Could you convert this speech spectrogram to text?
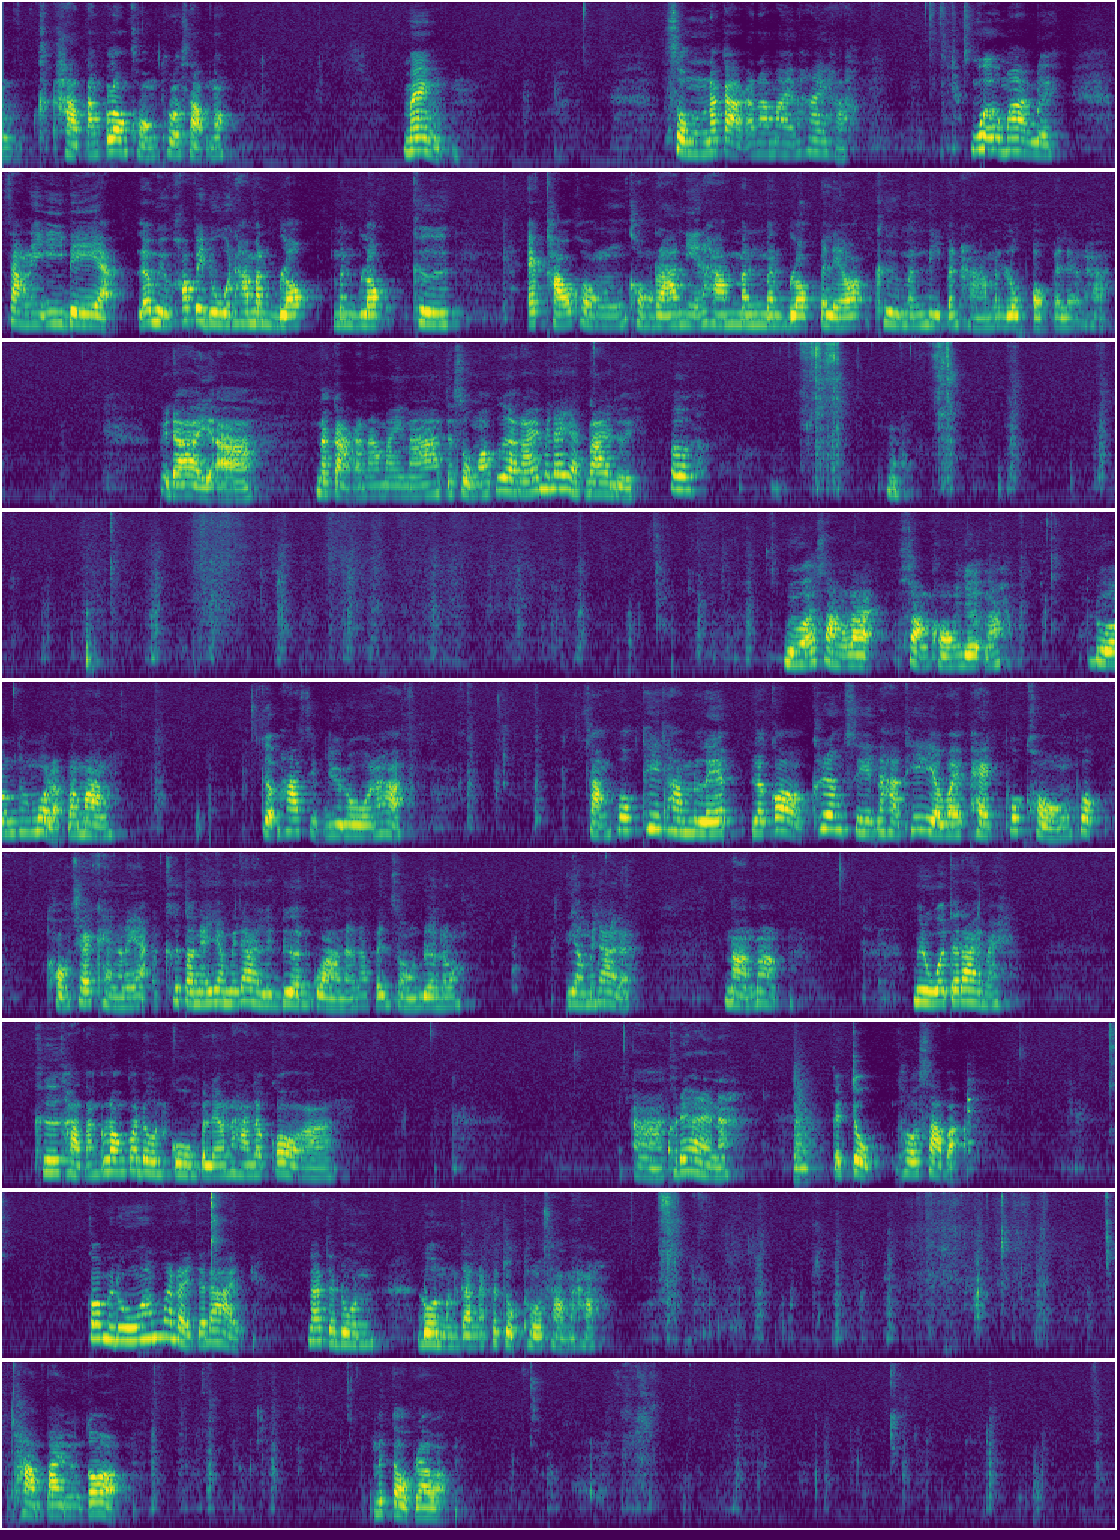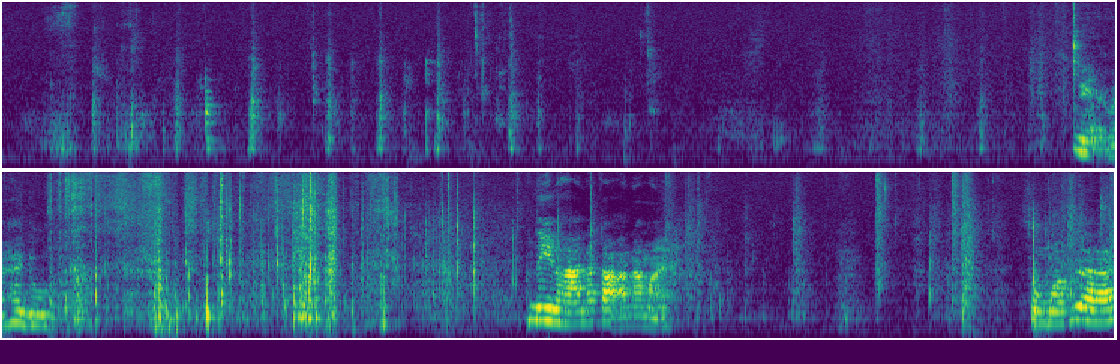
ขาตั้งกล้องของโทรศัพท์เนาะแม่ง ส่งหน้ากากอนามัยมาให้ค่ะ เวอร์มากเลย สั่งใน eBay อะแล้วมิวเข้าไปดูนะคะ มันบล็อกมันบล็อกคือ account ของของร้านนี้นะคะ มันมันบล็อกไปแล้วคือมันมีปัญหามันลบออกไปแล้วนะคะ ไปได้อ่าหน้ากากอนามัยมา จะส่งมาเพื่ออะไรไม่ได้อยากได้เลย เออ หรือว่าสั่งละสั่งของเยอะนะ รวมทั้งหมดอะประมาณ เกือบห้าสิบยูโรนะคะ สั่งพวกที่ทำเล็บแล้วก็เครื่องซีดนะคะ ที่เอาไว้แพ็คพวกของพวกของแช่แข็งอะไรเงี้ย คือตอนนี้ยังไม่ได้เลยเดือนกว่าแล้วนะ เป็นสองเดือนแล้ว ยังไม่ได้เลย นานมาก ไม่รู้ว่าจะได้ไหม คือขาตั้งกล้องก็โดนโกงไปแล้วนะคะ แล้วก็อ่า อ่าเขาเรียกอะไรนะ กระจกโทรศัพท์อะ ก็ไม่รู้ว่าเมื่อไหร่จะได้ น่าจะโดนโดนเหมือนกันนะกระจกโทรศัพท์นะคะทามไปมันก็ไม่ตอบเราอะ่ะเนี่ยมาให้ดู นี่นะคะหน้ากากอนามัยส่งมาเพื่ออะไร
